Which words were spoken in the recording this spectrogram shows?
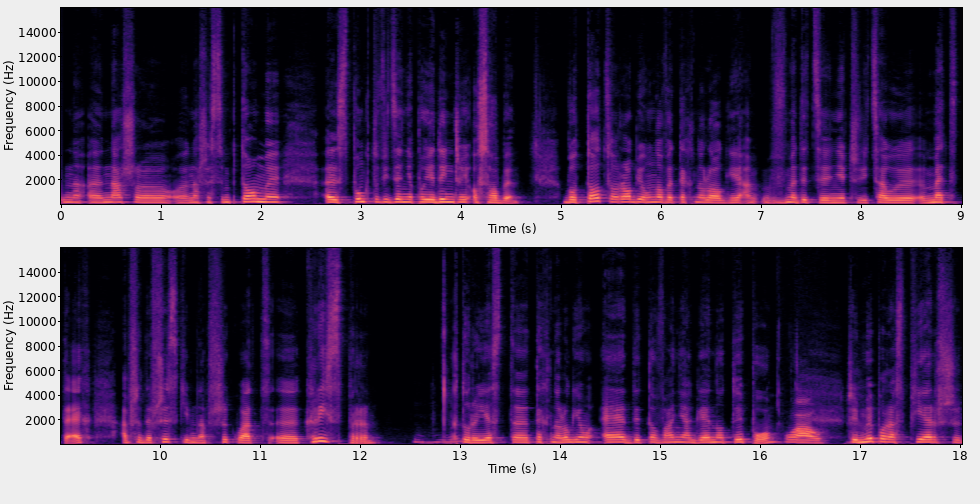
na, e, nasze, nasze symptomy e, z punktu widzenia pojedynczej osoby. Bo to, co robią nowe technologie w medycynie, czyli cały medtech, a przede wszystkim na przykład e, CRISPR, który jest technologią edytowania genotypu, Wow. Czyli my po raz pierwszy,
